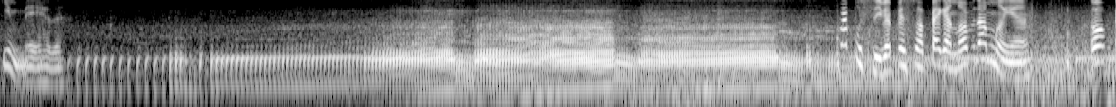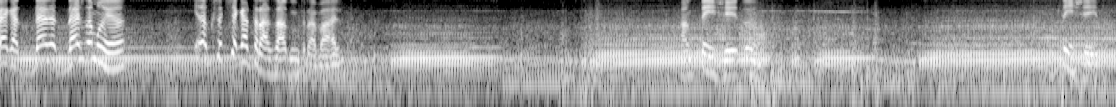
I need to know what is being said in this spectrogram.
Que merda. Não é possível, a pessoa pega 9 da manhã, ou pega 10, 10 da manhã e não consegue chegar atrasado no trabalho. Ah, não tem jeito. Não tem jeito.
